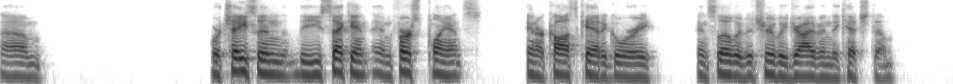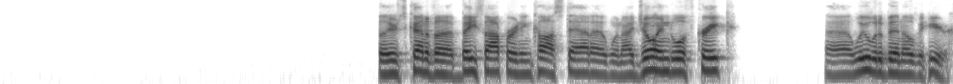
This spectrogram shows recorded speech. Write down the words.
Um, We're chasing the second and first plants in our cost category and slowly but surely driving to catch them. So there's kind of a base operating cost data. When I joined Wolf Creek, uh, we would have been over here.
